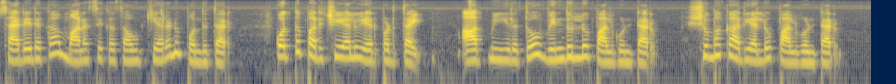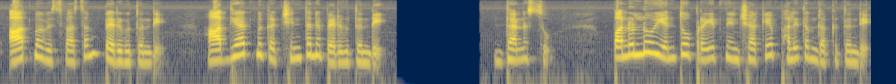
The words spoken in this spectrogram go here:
శారీరక మానసిక సౌఖ్యాలను పొందుతారు. కొత్త పరిచయాలు ఏర్పడతాయి. ఆత్మీయులతో విందుల్లో పాల్గొంటారు. శుభకార్యాల్లో పాల్గొంటారు. ఆత్మవిశ్వాసం పెరుగుతుంది. ఆధ్యాత్మిక చింతన పెరుగుతుంది. ధనస్సు. పనుల్లో ఎంతో ప్రయత్నించాకే ఫలితం దక్కుతుంది.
